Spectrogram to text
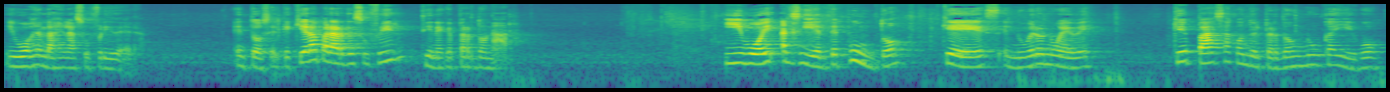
Y vos andás en la sufridera. Entonces, el que quiera parar de sufrir tiene que perdonar. Y voy al siguiente punto, que es el número 9. ¿Qué pasa cuando el perdón nunca llegó?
